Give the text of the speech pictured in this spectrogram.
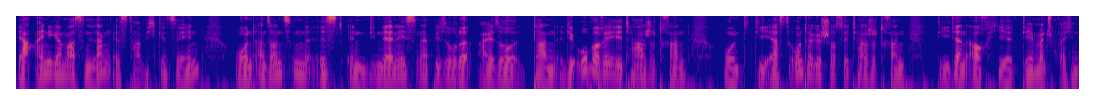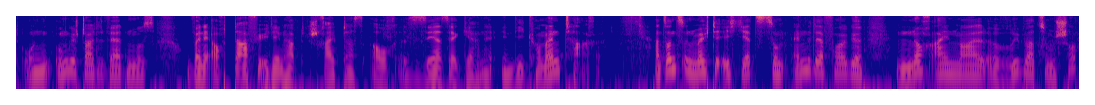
ja einigermaßen lang ist, habe ich gesehen. Und ansonsten ist in der nächsten Episode also dann die obere Etage dran und die erste Untergeschossetage dran, die dann auch hier dementsprechend umgestaltet werden muss. Und wenn ihr auch dafür Ideen habt, schreibt das auch sehr, sehr gerne in die Kommentare. Ansonsten möchte ich jetzt zum Ende der Folge noch einmal rüber zum Shop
